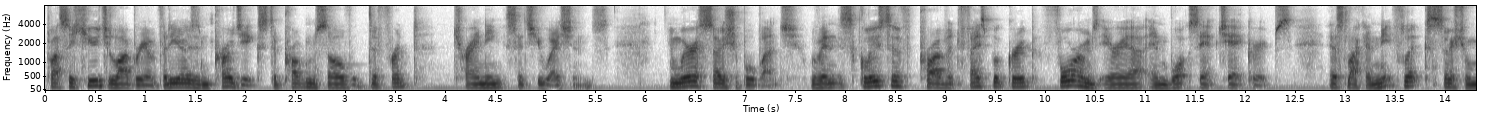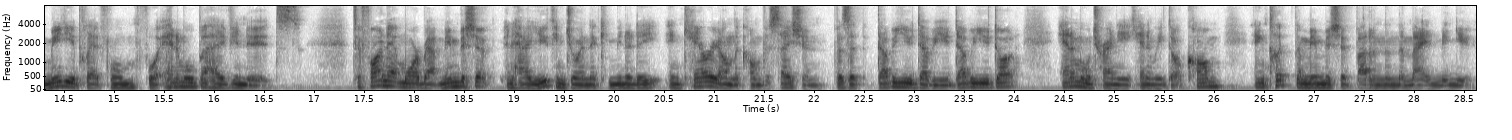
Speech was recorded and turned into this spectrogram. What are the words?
plus a huge library of videos and projects to problem solve different training situations. And we're a sociable bunch with an exclusive private Facebook group, forums area, and WhatsApp chat groups. It's like a Netflix social media platform for animal behavior nerds. To find out more about membership and how you can join the community and carry on the conversation, visit www.animaltrainingacademy.com and click the membership button in the main menu.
